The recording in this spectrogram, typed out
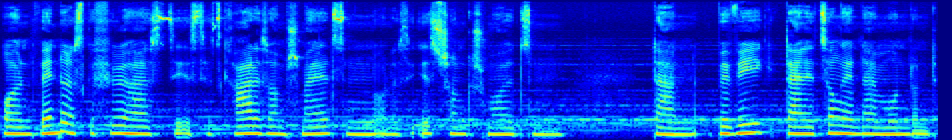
Und wenn du das Gefühl hast, sie ist jetzt gerade so am Schmelzen oder sie ist schon geschmolzen, dann beweg deine Zunge in deinem Mund und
